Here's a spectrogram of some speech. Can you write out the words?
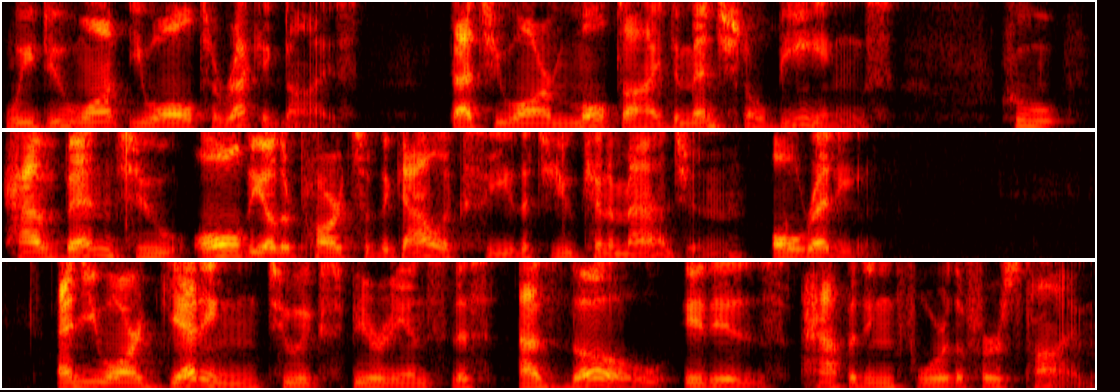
we do want you all to recognize that you are multi-dimensional beings who have been to all the other parts of the galaxy that you can imagine already and you are getting to experience this as though it is happening for the first time.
